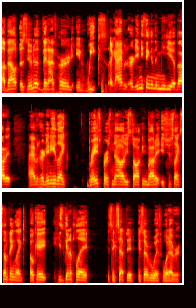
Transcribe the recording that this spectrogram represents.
about Ozuna than I've heard in weeks. Like I haven't heard anything in the media about it. I haven't heard any like Braves personalities talking about it. It's just like something like, okay, he's gonna play. It's accepted. It's over with. Whatever.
